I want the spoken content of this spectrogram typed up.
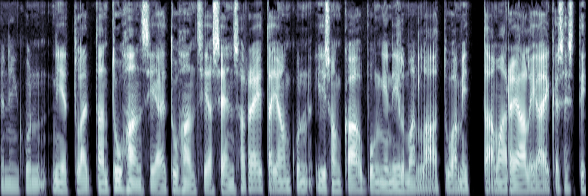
ja niin, kuin, niin, että laitetaan tuhansia ja tuhansia sensoreita jonkun ison kaupungin ilmanlaatua mittaamaan reaaliaikaisesti,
